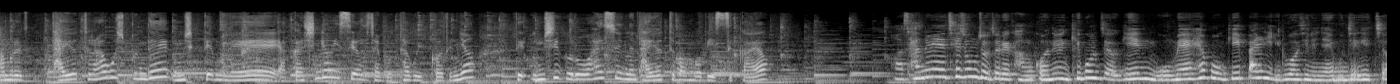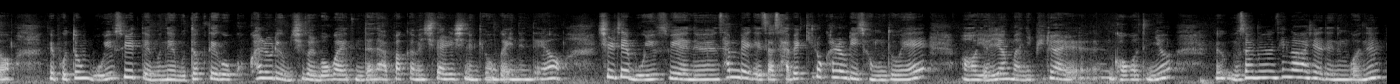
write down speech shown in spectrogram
아무래도 다이어트를 하고 싶은데 음식 때문에 약간 신경이 쓰여서 잘 못하고 있거든요. 근데 음식으로 할 수 있는 다이어트 방법이 있을까요? 어, 산후의 체중 조절의 관건은 기본적인 몸의 회복이 빨리 이루어지느냐의 문제겠죠. 근데 보통 모유 수유 때문에 무턱대고 고칼로리 음식을 먹어야 된다는 압박감에 시달리시는 경우가 있는데요. 실제 모유 수유에는 300에서 400kcal 정도의 어, 열량만이 필요한 거거든요. 우선은 생각하셔야 되는 거는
